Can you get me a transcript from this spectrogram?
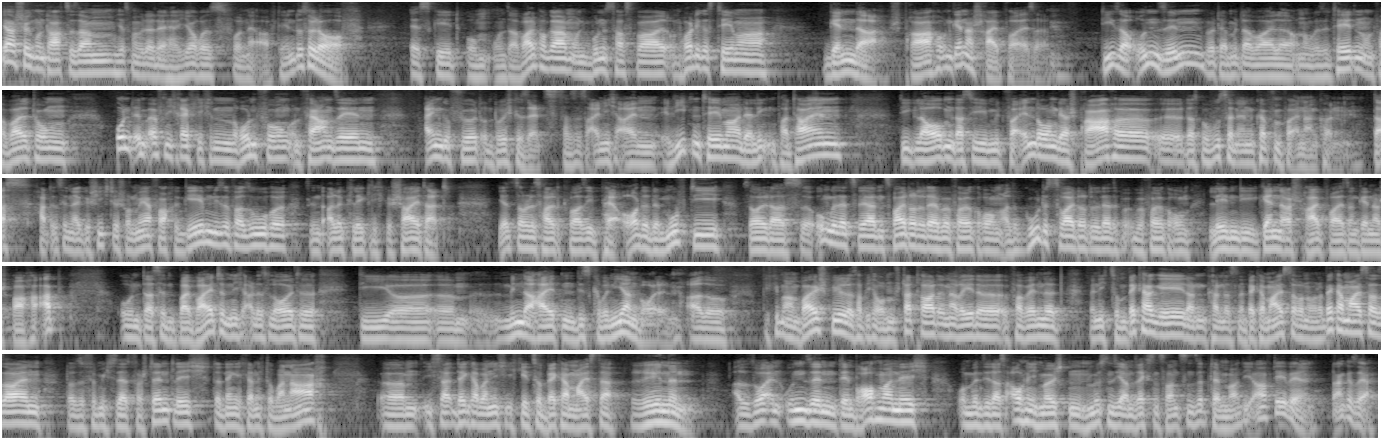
Ja, schönen guten Tag zusammen. Hier ist mal wieder der Herr Joris von der AfD in Düsseldorf. Es geht um unser Wahlprogramm und die Bundestagswahl und heutiges Thema Gender, Sprache und Genderschreibweise. Dieser Unsinn wird ja mittlerweile an Universitäten und Verwaltungen und im öffentlich-rechtlichen Rundfunk und Fernsehen eingeführt und durchgesetzt. Das ist eigentlich ein Elitenthema der linken Parteien, die glauben, dass sie mit Veränderung der Sprache äh, das Bewusstsein in den Köpfen verändern können. Das hat es in der Geschichte schon mehrfach gegeben, diese Versuche, sind alle kläglich gescheitert. Jetzt soll es halt quasi per Order de Mufti soll das äh, umgesetzt werden. Zwei Drittel der Bevölkerung, also gutes zwei Drittel der Bevölkerung, lehnen die Genderschreibweise und Gendersprache ab. Und das sind bei weitem nicht alles Leute, die äh, äh, Minderheiten diskriminieren wollen. Also ich gebe mal ein Beispiel, das habe ich auch im Stadtrat in der Rede verwendet. Wenn ich zum Bäcker gehe, dann kann das eine Bäckermeisterin oder ein Bäckermeister sein. Das ist für mich selbstverständlich, da denke ich gar nicht drüber nach. Ähm, ich denke aber nicht, ich gehe zur Bäckermeisterinnen. Also so einen Unsinn, den brauchen wir nicht. Und wenn Sie das auch nicht möchten, müssen Sie am 26. September die AfD wählen. Danke sehr.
